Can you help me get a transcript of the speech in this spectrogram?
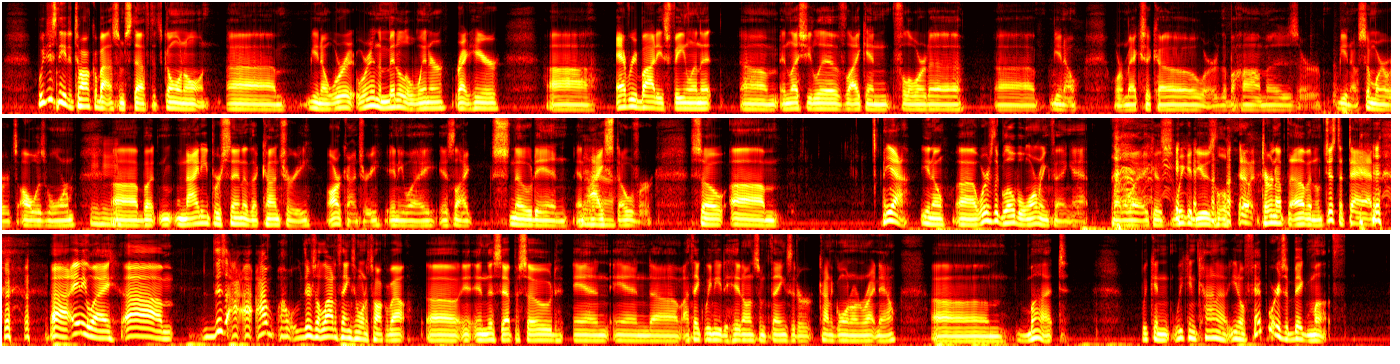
we just need to talk about some stuff that's going on. Um, you know, we're we're in the middle of winter right here. Uh, everybody's feeling it, um, unless you live like in Florida, uh, you know, or Mexico or the Bahamas or you know somewhere where it's always warm. Uh, but ninety percent of the country, our country anyway, is like snowed in and iced over. So um, yeah, you know, uh, where's the global warming thing at? By the way, because we could use a little bit of it. Turn up the oven just a tad. Uh, anyway, um, this I, I, I, there's a lot of things I want to talk about uh, in, in this episode, and and uh, I think we need to hit on some things that are kind of going on right now. Um, but we can we can kind of you know February is a big month.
